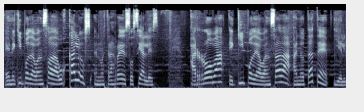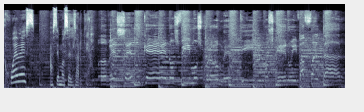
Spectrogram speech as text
En equipo de avanzada. Búscalos en nuestras redes sociales. Arroba equipo de avanzada, anotate y el jueves hacemos el sorteo. Una vez en que nos vimos prometimos que no iba a faltar.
